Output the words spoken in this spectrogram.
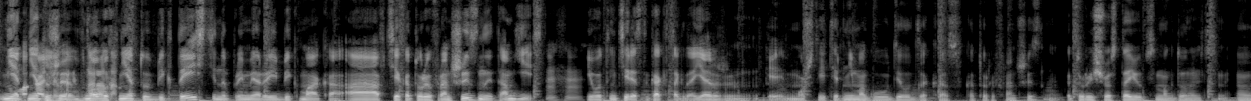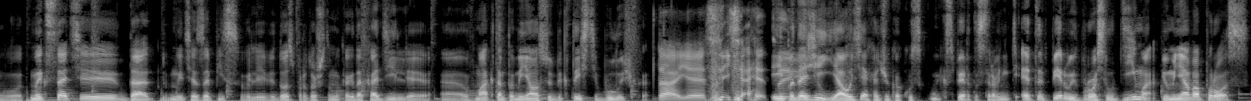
нет, нет уже, в новых нету Big Tasty, например, и Big Mac, а в те, которые франшизные, там есть. Угу. И вот интересно, как тогда? Я, я, может, я теперь не могу делать заказ, которые франшизные, которые еще остаются Макдональдсами. Вот. Мы, кстати, да, мы тебя записывали видос про то, что мы когда ходили э, в Мак, там поменялась у Big Tasty булочка. Да, я, я это... И подожди, я у тебя хочу, как у эксперта примерно сравнить. Это первый бросил Дима, и у меня вопрос.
